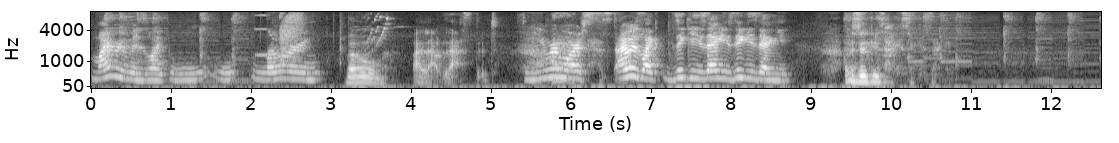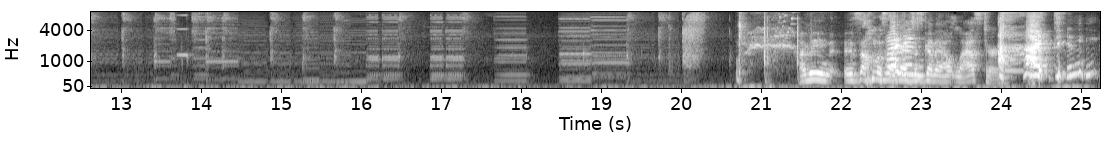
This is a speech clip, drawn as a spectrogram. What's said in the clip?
My room is like lowering. Boom. I outlasted. So you were more. s- I was like ziggy zaggy ziggy zaggy. Ziggy, zaggy, ziggy, I mean, it's almost like I, didn't- just gotta outlast her. I didn't.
